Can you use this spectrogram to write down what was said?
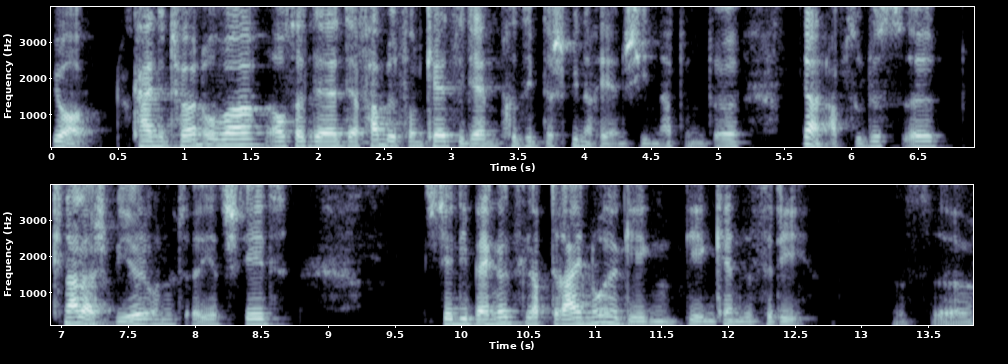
ja, keine Turnover, außer der, der Fumble von Kelsey, der im Prinzip das Spiel nachher entschieden hat. Und äh, ja, ein absolutes äh, Knallerspiel. Und äh, jetzt steht, stehen die Bengals, ich glaube, 3-0 gegen, gegen Kansas City. Das äh,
